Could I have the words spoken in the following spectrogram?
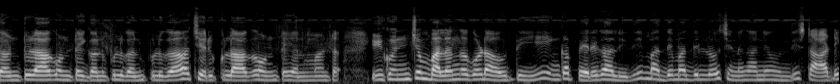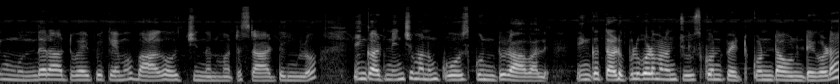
దంటులాగా ఉంటాయి గనుపులు గనుపులుగా చెరుకులాగా ఉంటాయి అన్నమాట. ఇవి కొంచెం బలంగా కూడా అవుతాయి ఇంకా పెరగాలి. ఇది మధ్య మధ్యలో చిన్నగానే ఉంది. స్టార్టింగ్ ముందర అటువైపుకేమో బాగా వచ్చిందనమాట స్టార్టింగ్లో ఇంకా అటు నుంచి మనం కోసుకుంటూ రావాలి. ఇంకా తడుపులు కూడా మనం చూసుకొని పెట్టుకుంటూ ఉంటే కూడా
